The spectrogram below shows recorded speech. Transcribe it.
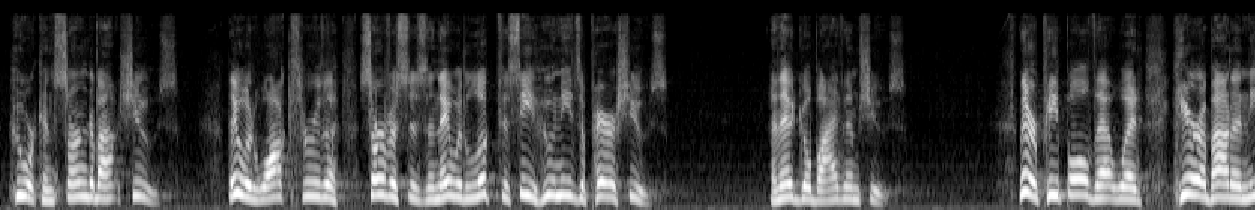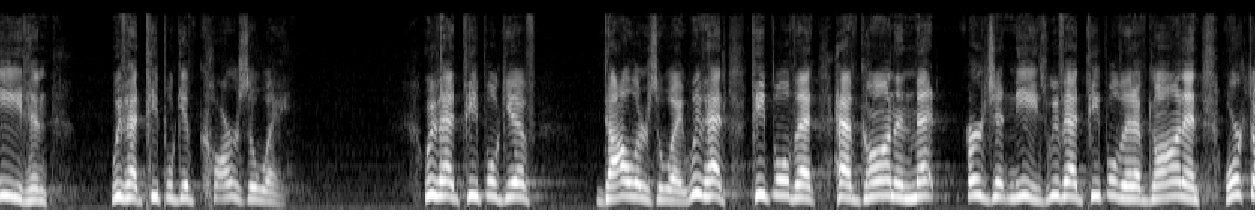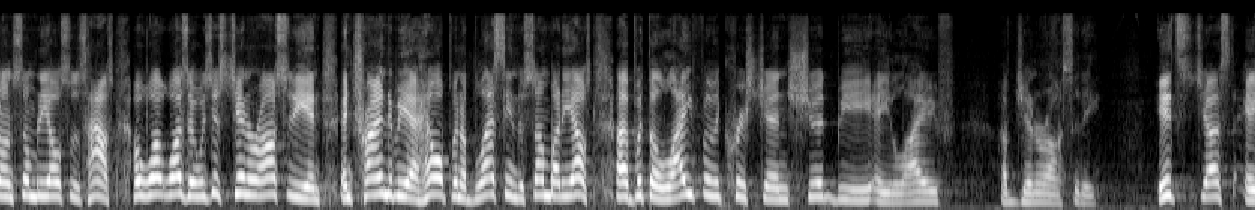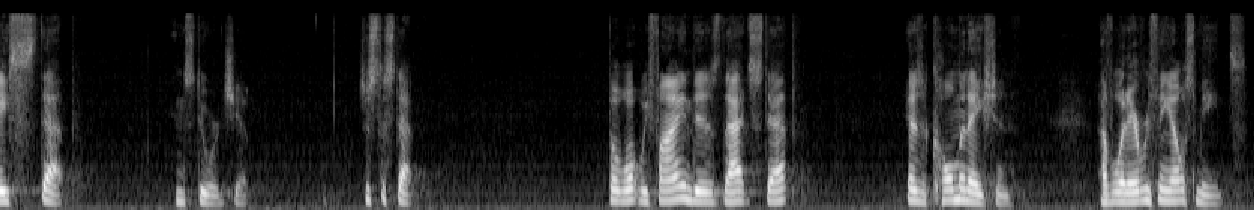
who were concerned about shoes. They would walk through the services and they would look to see who needs a pair of shoes. And they would go buy them shoes. There are people that would hear about a need, and we've had people give cars away. We've had people give dollars away. We've had people that have gone and met urgent needs. We've had people that have gone and worked on somebody else's house. Oh, what was it? It was just generosity and, and trying to be a help and a blessing to somebody else. Uh, but the life of the Christian should be a life of generosity. It's just a step in stewardship, just a step. But what we find is that step is a culmination of what everything else means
